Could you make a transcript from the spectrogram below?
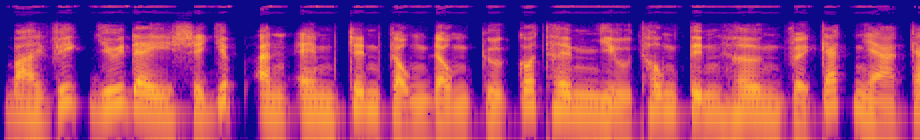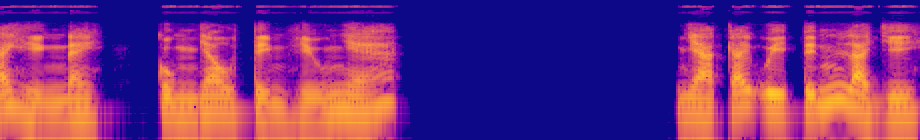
Bài viết dưới đây sẽ giúp anh em trên cộng đồng cược có thêm nhiều thông tin hơn về các nhà cái hiện nay, cùng nhau tìm hiểu nhé. Nhà cái uy tín là gì?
